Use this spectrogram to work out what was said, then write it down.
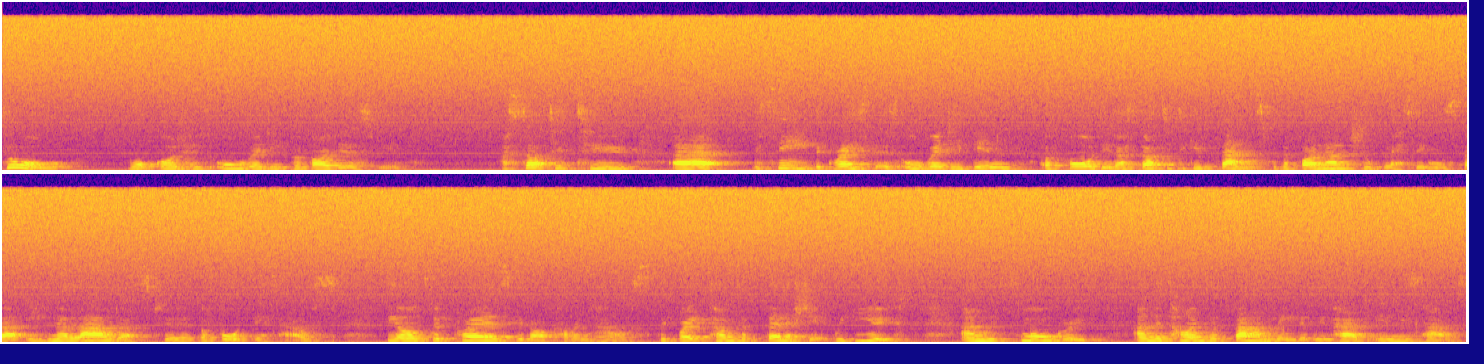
saw what God has already provided us with. I started to uh, see the grace that has already been afforded. I started to give thanks for the financial blessings that even allowed us to afford this house, the answered prayers with our current house, the great times of fellowship with youth and with small group, and the times of family that we've had in this house.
